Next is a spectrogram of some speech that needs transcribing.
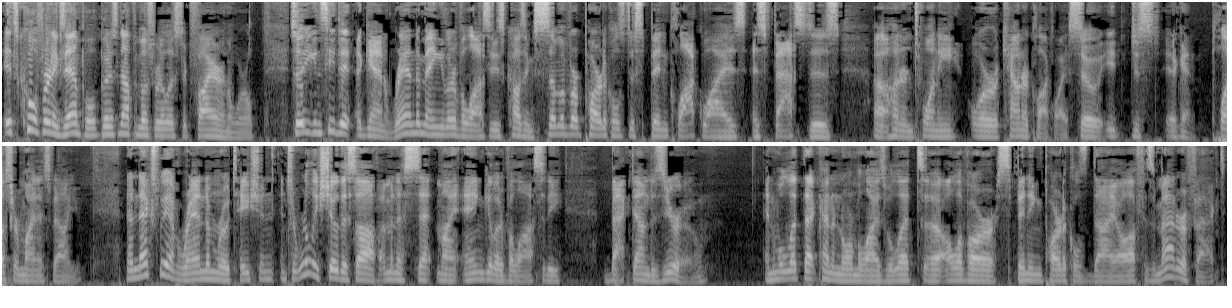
it's cool for an example, but it's not the most realistic fire in the world. So you can see that again, random angular velocity is causing some of our particles to spin clockwise as fast as uh, 120 or counterclockwise. So it just again plus or minus value. Now next we have random rotation, and to really show this off, I'm going to set my angular velocity back down to zero. And we'll let that kind of normalize. We'll let uh, all of our spinning particles die off. As a matter of fact,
